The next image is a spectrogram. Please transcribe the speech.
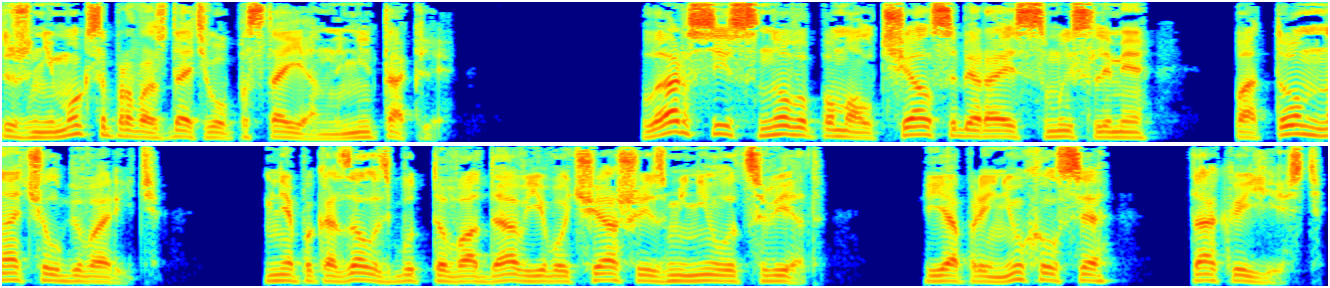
Ты же не мог сопровождать его постоянно, не так ли?» Ларси снова помолчал, собираясь с мыслями, потом начал говорить. Мне показалось, будто вода в его чаше изменила цвет. Я принюхался, так и есть.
